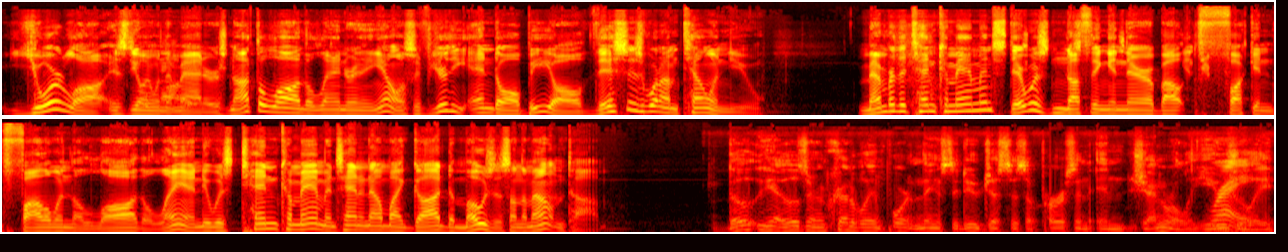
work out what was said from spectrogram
your law is the only one that matters not the law of the land or anything else if you're the end all be all this is what I'm telling you remember the 10 commandments there was nothing in there about fucking following the law of the land it was 10 commandments handed down by God to Moses on the mountaintop those, yeah, those are incredibly important things to do just as a person in general, usually.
